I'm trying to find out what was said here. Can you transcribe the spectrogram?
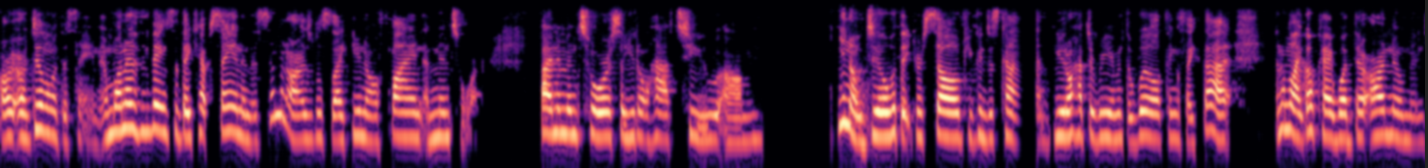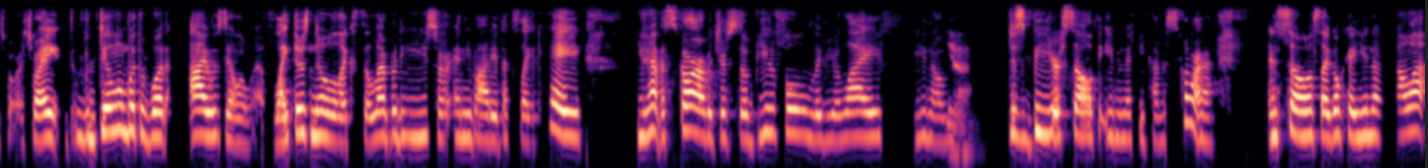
are, are dealing with the same. And one of the things that they kept saying in the seminars was like, you know, find a mentor, find a mentor so you don't have to um, you know, deal with it yourself. You can just kind of, you don't have to reinvent the wheel, things like that. And I'm like, okay, well, there are no mentors, right? Dealing with what I was dealing with. Like, there's no like celebrities or anybody that's like, hey, you have a scar, but you're so beautiful, live your life, you know, yeah. just be yourself, even if you have a scar. And so it's like, okay, you know what?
